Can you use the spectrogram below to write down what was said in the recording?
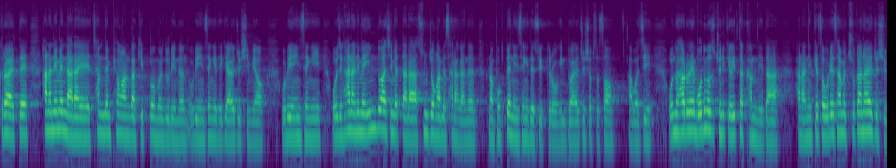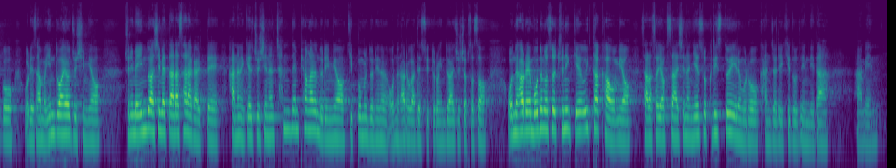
그러할 때 하나님의 나라의 참된 평안과 기쁨을 누리는 우리 인생이 되게 하여 주시며 우리의 인생이 오직 하나님의 인도하심에 따라 순종하며 살아가는 그런 복된 인생이 될 수 있도록 인도하여 주시옵소서. 아버지, 오늘 하루의 모든 것을 주님께 의탁합니다. 하나님께서 우리의 삶을 주관하여 주시고 우리의 삶을 인도하여 주시며 주님의 인도하심에 따라 살아갈 때 하나님께서 주시는 참된 평안을 누리며 기쁨을 누리는 오늘 하루가 될 수 있도록 인도하여 주시옵소서. 오늘 하루의 모든 것을 주님께 의탁하오며 살아서 역사하시는 예수 그리스도의 이름으로 간절히 기도드립니다. 아멘.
